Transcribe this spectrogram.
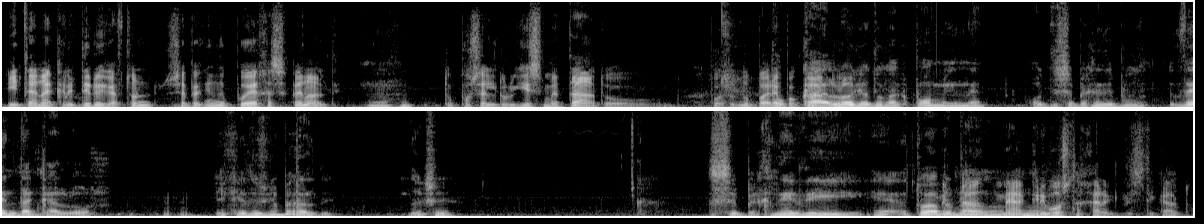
ήταν ένα κριτήριο για αυτόν σε παιχνίδι που έχασε πέναλτι. Μμμ. Το πώς θα λειτουργήσει μετά. Το... Πώς θα τον πάρει Το από κάτω. καλό για τον Ακπόμ είναι ότι σε παιχνίδι που δεν ήταν καλός, έχει κερδίσει και πέναλτι. Εντάξει. Σε παιχνίδι. Ε, τώρα Με, πρέπει τα, να δω. με ακριβώς τα χαρακτηριστικά του.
